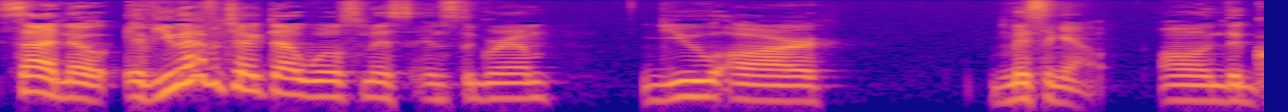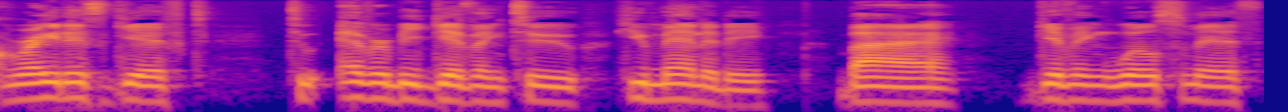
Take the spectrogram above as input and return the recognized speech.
side note, if you haven't checked out Will Smith's Instagram, you are missing out on the greatest gift to ever be given to humanity by giving Will Smith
